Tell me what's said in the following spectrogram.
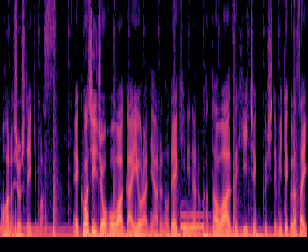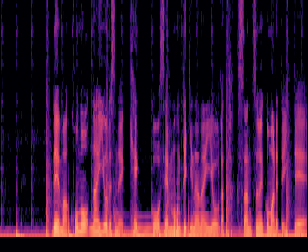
お話をしていきます。詳しい情報は概要欄にあるので気になる方はぜひチェックしてみてください。で、まあ、この内容ですね、結構専門的な内容がたくさん詰め込まれていて、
